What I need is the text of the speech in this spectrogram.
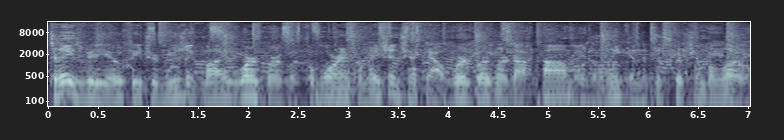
Today's video featured music by Wordburglar. For more information, check out wordburglar.com or the link in the description below.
